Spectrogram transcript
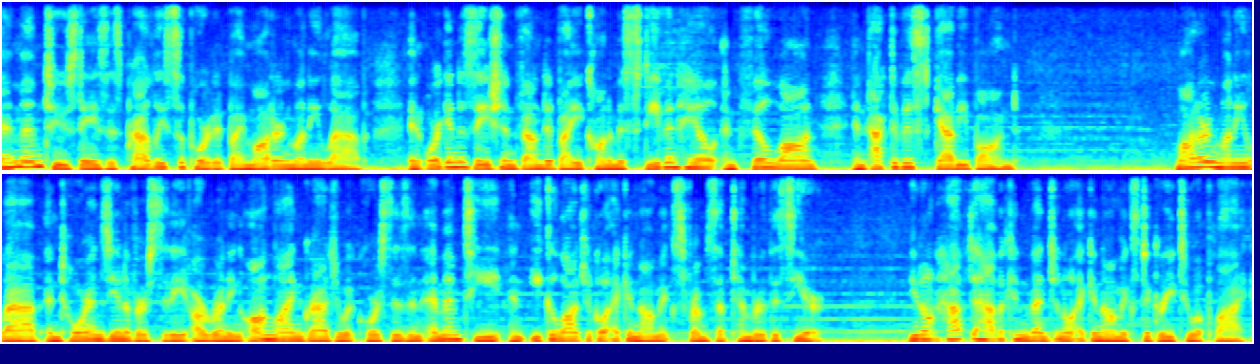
MM Tuesdays is proudly supported by Modern Money Lab, an organization founded by economists Steven Hail and Phil Lawn and activist Gabby Bond. Modern Money Lab and Torrens University are running online graduate courses in MMT and Ecological Economics from September this year. You don't have to have a conventional economics degree to apply,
